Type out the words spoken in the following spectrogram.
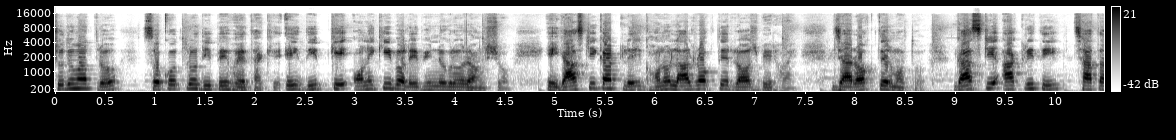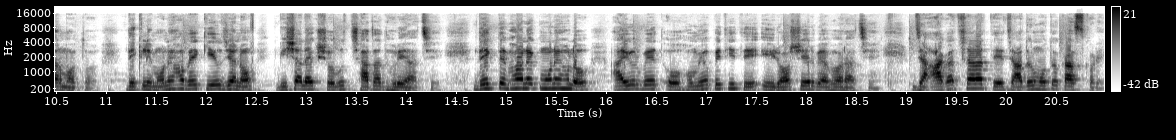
শুধুমাত্র সোকোত্র দ্বীপে হয়ে থাকে। এই দ্বীপকে অনেকেই বলে ভিন্ন গ্রহের অংশ। এই গাছটি কাটলে ঘন লাল রক্তের রস বের হয়, যা রক্তের মতো। গাছটি আকৃতি ছাতার মতো। দেখলে মনে হবে কেউ যেন বিশাল এক সবুজ ছাতা ধরে আছে। দেখতে ভয়ানক মনে হলো আয়ুর্বেদ ও হোমিওপ্যাথিতে এই রসের ব্যবহার আছে, যা আঘাত ছাড়াতে জাদুর মতো কাজ করে।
